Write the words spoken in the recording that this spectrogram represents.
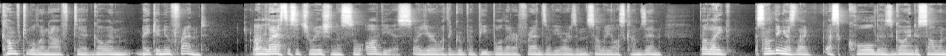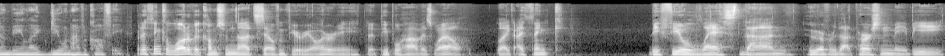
comfortable enough to go and make a new friend unless the situation is so obvious or you're with a group of people that are friends of yours and somebody else comes in but like something as like as cold as going to someone and being like do you want to have a coffee But I think a lot of it comes from that self inferiority that people have as well. Like, I think they feel less than whoever that person may be.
